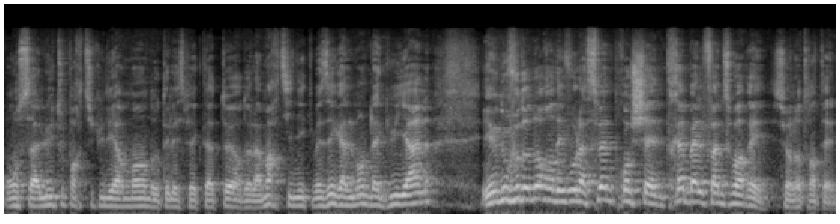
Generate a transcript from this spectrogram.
On salue tout particulièrement nos téléspectateurs de la Martinique, mais également de la Guyane. Et nous vous donnons rendez-vous la semaine prochaine. Très belle fin de soirée sur notre antenne.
